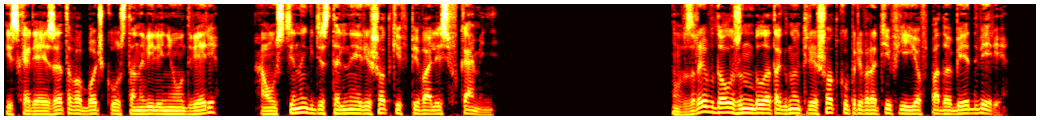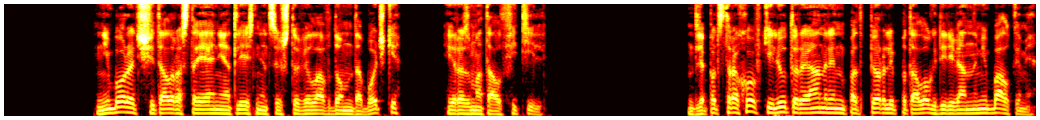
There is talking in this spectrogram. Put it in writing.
Исходя из этого, бочку установили не у двери, а у стены, где стальные решетки впивались в камень. Взрыв должен был отогнуть решетку, превратив ее в подобие двери. Небор отсчитал расстояние от лестницы, что вела в дом до бочки, и размотал фитиль. Для подстраховки Лютер и Анрин подперли потолок деревянными балками.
